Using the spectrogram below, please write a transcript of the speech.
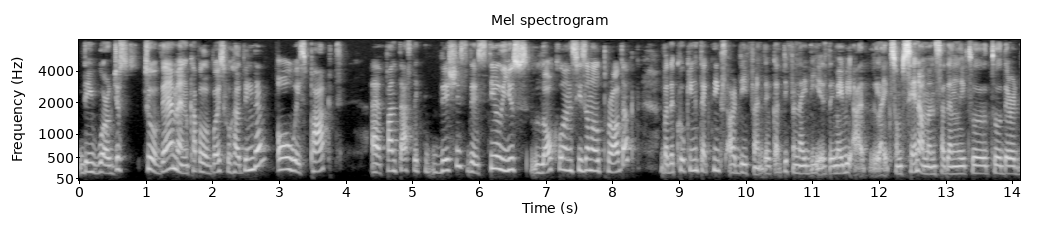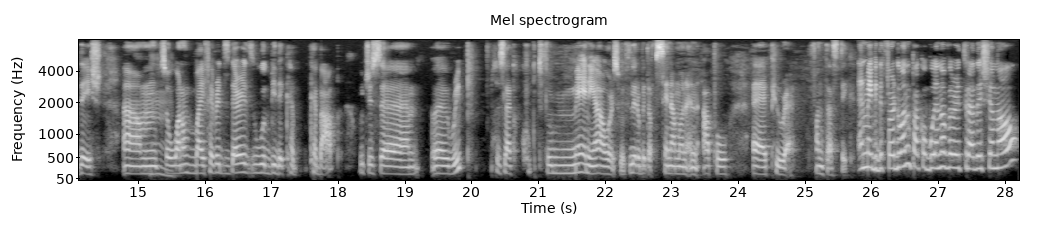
they work just two of them and a couple of boys who helping them. Always packed. Uh, fantastic dishes. They still use local and seasonal product, but the cooking techniques are different. They've got different ideas. They maybe add like some cinnamon suddenly to, to their dish. Um, mm. So one of my favorites there is, would be the kebab, which is a, a rib. It's like cooked for many hours with a little bit of cinnamon and apple uh, puree. Fantastic. And maybe the third one, Paco Bueno, very traditional.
